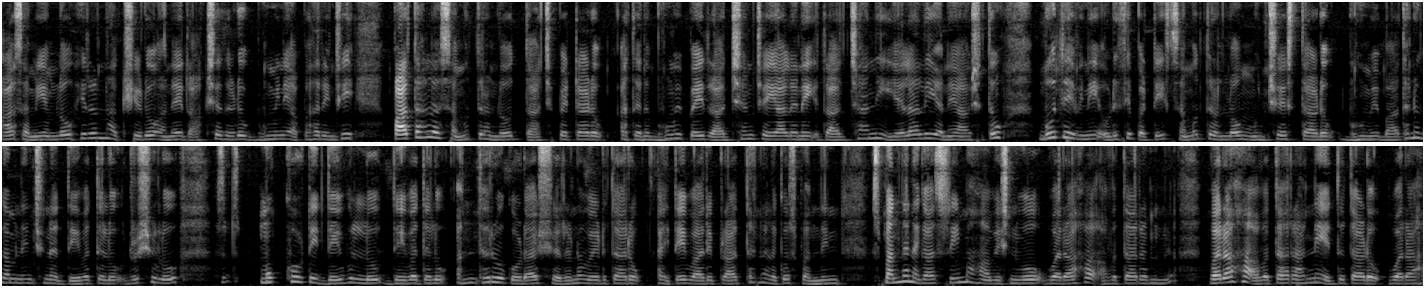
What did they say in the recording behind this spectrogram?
ఆ సమయంలో హిరణాక్షుడు అనే రాక్షసుడు భూమిని అపహరించి పాతాళ సముద్రంలో దాచిపెట్టాడు. అతను భూమిపై రాజ్యం చేయాలని రాజ్యాన్ని ఏలాలి అనే ఆశతో భూదేవిని ఒడిసిపట్టి సముద్రంలో ముంచేస్తాడు. భూమి బాధను గమనించిన దేవతలు ఋషులు ముక్కోటి దేవుళ్ళు దేవతలు అందరూ కూడా శరణు వేడుతారు. అయితే వారి ప్రార్థనలకు స్పంది స్పందనగా శ్రీ మహావిష్ణువు వరాహ అవతారం వరాహ అవతారాన్ని ఎత్తుతాడు. వరాహ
